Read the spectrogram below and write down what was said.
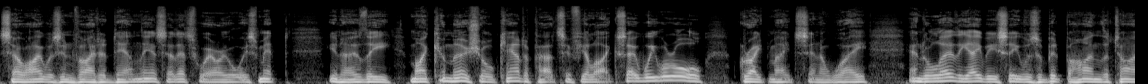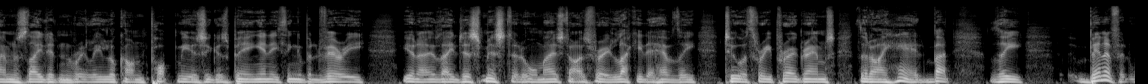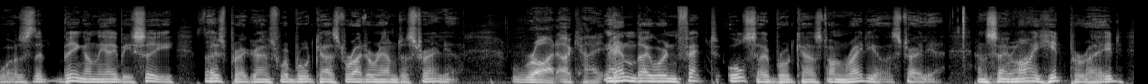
So I was invited down there. So that's where I always met, you know, the my commercial counterparts, if you like. So we were all great mates in a way. And although the ABC was a bit behind the times, they didn't really look on pop music as being anything but very, you know, they dismissed it almost. I was very lucky to have the two or three programs that I had. But the benefit was that being on the ABC, those programs were broadcast right around Australia. Right, okay. And they were, in fact, also broadcast on Radio Australia. And so right. my hit parade,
